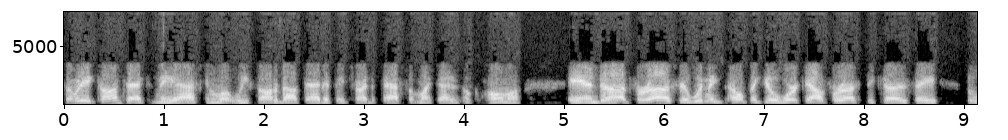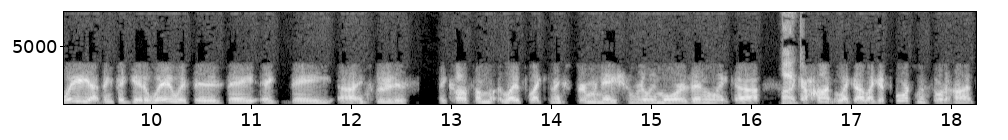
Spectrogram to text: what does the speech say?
somebody had contacted me asking what we thought about that if they tried to pass something like that in Oklahoma. And uh, for us, it wouldn't. I don't think it'll work out for us because they the way I think they get away with it is they they uh, included as they call some it's like an extermination really more than like a like a hunt like a like a sportsman sort of hunt.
